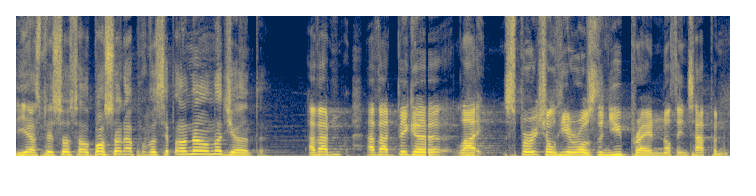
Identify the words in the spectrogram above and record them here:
E as pessoas falam: posso orar por você? Fala: não, não adianta. I've had, I've had bigger, like, spiritual heroes than you pray and nothing's happened.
